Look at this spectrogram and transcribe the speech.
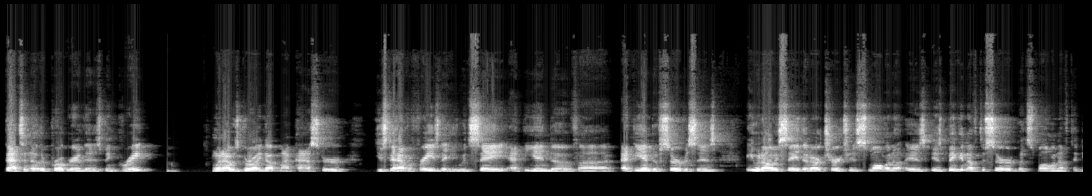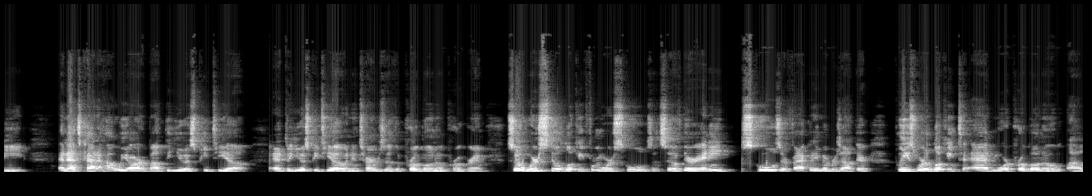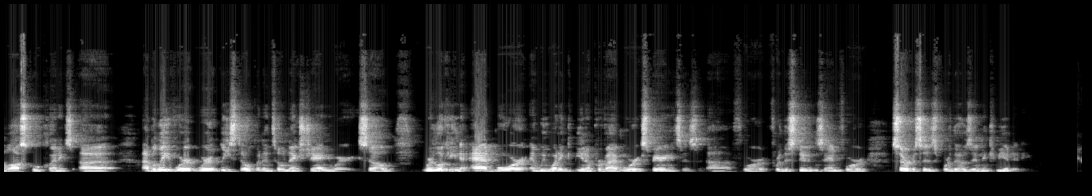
that's another program that has been great. When I was growing up, my pastor used to have a phrase that he would say at the end of uh, at the end of services. He would always say that our church is small enough is is big enough to serve, but small enough to need. And that's kind of how we are about the USPTO at the USPTO and in terms of the pro bono program. So we're still looking for more schools. And so if there are any schools or faculty members out there, please, we're looking to add more pro bono uh, law school clinics. Uh, I believe we're, we're at least open until next January. So we're looking to add more, and we want to you know provide more experiences uh, for for the students and for services for those in the community.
